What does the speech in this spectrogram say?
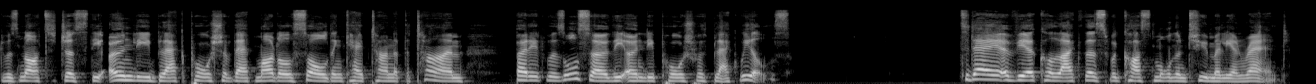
It was not just the only black Porsche of that model sold in Cape Town at the time, but it was also the only Porsche with black wheels. Today, a vehicle like this would cost more than 2 million rand.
